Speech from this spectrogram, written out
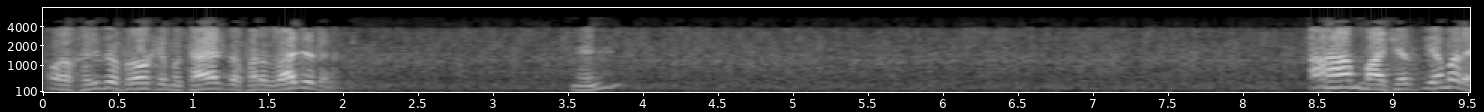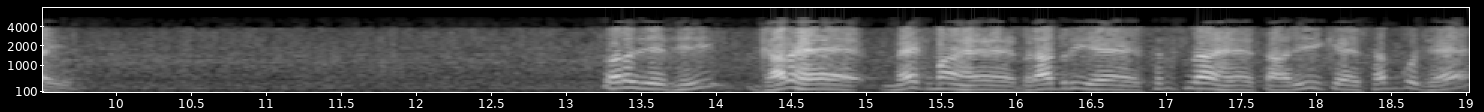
اور خرید و فروغ کے مسائل تو فرض واجب ہیں۔ اہم معاشرتی امر ہے یہ۔ سورج یہ تھی، گھر ہے، محکمہ ہے، برادری ہے، سلسلہ ہے، تاریخ ہے، سب کچھ ہے۔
